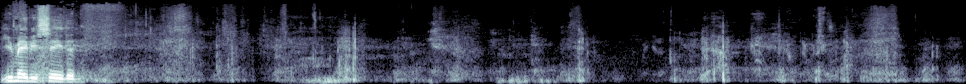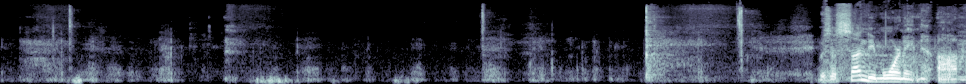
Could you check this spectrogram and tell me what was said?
You may be seated. Sunday morning. Um,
